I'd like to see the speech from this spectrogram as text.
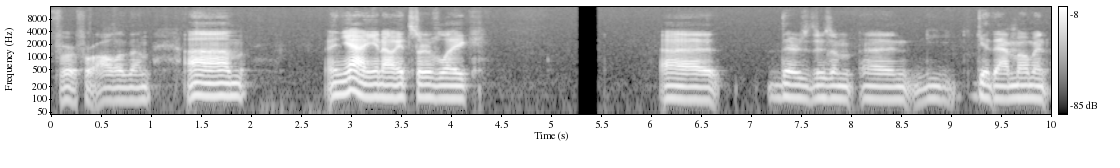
for for all of them. Um, and yeah, you know, it's sort of like, uh, there's there's a uh, you get that moment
